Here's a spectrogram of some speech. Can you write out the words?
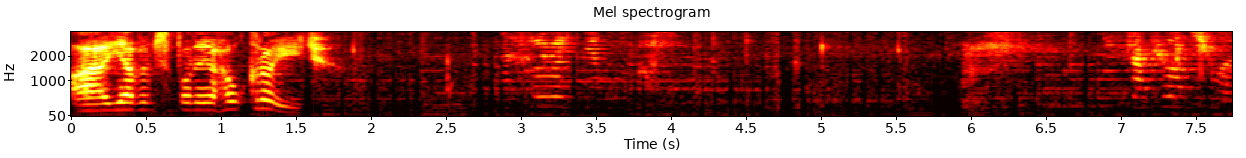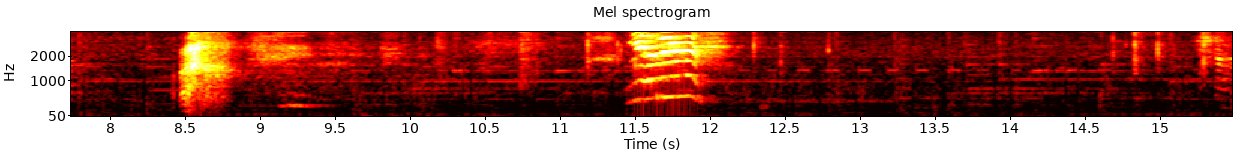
a ja bym sobie podjechał kroić. Ci łeb. Nie ryż! Siema.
